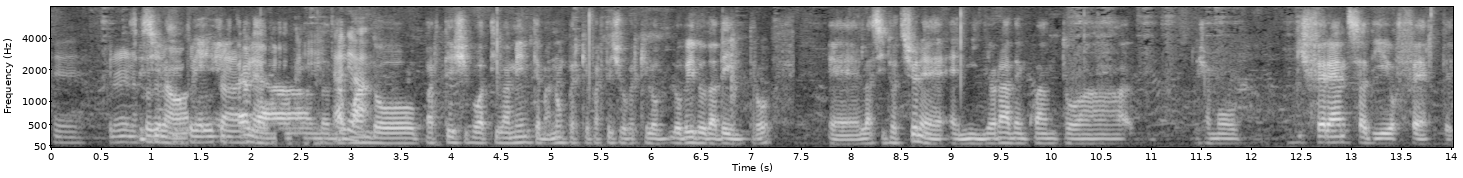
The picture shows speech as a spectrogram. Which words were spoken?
eh, che non è una Sì, cosa sì, da no, in sottovalutare. Italia, da, da quando partecipo attivamente, ma non perché partecipo, perché lo, lo vedo da dentro, eh, la situazione è migliorata in quanto a, diciamo, differenza di offerte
